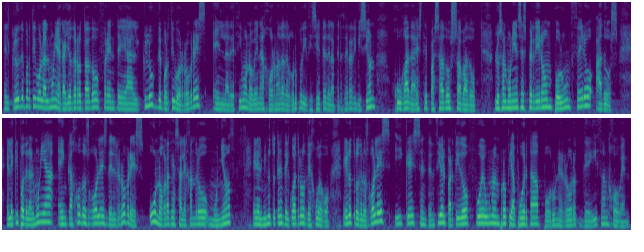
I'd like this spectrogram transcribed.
El Club Deportivo La Almunia cayó derrotado frente al Club Deportivo Robres en la decimonovena jornada del Grupo 17 de la Tercera División, jugada este pasado sábado. Los almunienses perdieron por un 0 a 2. El equipo de la Almunia encajó dos goles del Robres, uno gracias a Alejandro Muñoz en el minuto 34 de juego. El otro de los goles y que sentenció el partido fue uno en propia puerta por un error de Ethan Joven.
